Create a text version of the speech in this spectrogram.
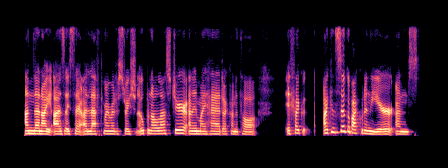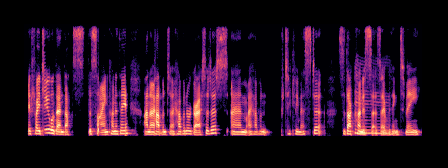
And then I, as I say, I left my registration open all last year, and in my head, I kind of thought, if I could, I can still go back within the year, and if I do, well, then that's the sign, kind of thing. And I haven't, I haven't regretted it. Um, I haven't particularly missed it. So that kind mm. of says everything to me.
